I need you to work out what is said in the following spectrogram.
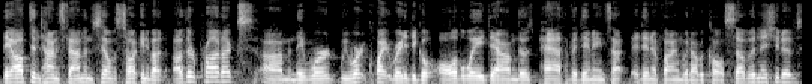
they oftentimes found themselves talking about other products, um, and they weren't. We weren't quite ready to go all the way down those path of identi- identifying what I would call sub initiatives,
